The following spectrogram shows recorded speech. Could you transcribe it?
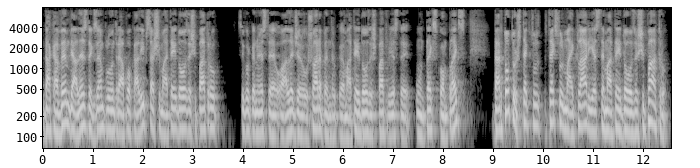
Dacă avem de ales, de exemplu, între Apocalipsa și Matei 24, Sigur că nu este o alegere ușoară pentru că Matei 24 este un text complex, dar totuși textul, textul mai clar este Matei 24.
